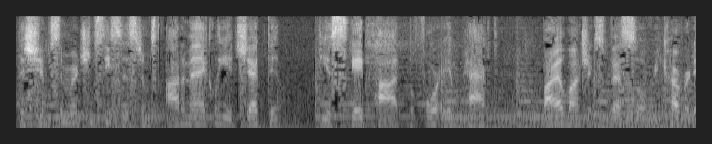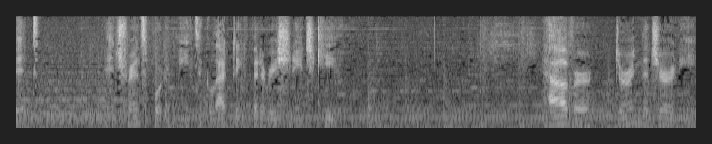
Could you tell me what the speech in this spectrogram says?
The ship's emergency systems automatically ejected the escape pod before impact. Biologics vessel recovered it and transported me to Galactic Federation HQ. However, during the journey,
